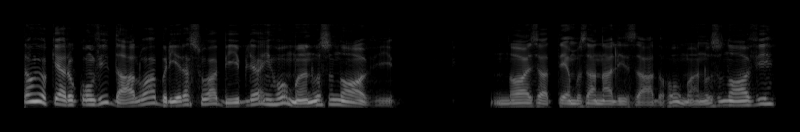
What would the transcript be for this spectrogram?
Então eu quero convidá-lo a abrir a sua Bíblia em Romanos 9. Nós já temos analisado Romanos 9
